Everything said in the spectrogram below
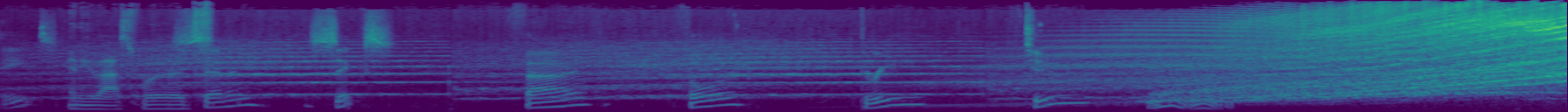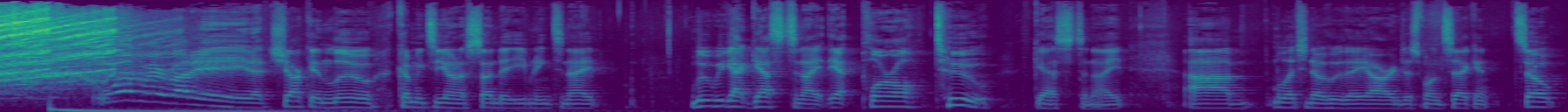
eight, Any last words? seven, six, five, four, three, two, and. Welcome everybody to Chuck and Lou coming to you on a Sunday evening tonight. Lou, we got guests tonight. Yeah, plural, two guests tonight. Um, we'll let you know who they are in just one second. So,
